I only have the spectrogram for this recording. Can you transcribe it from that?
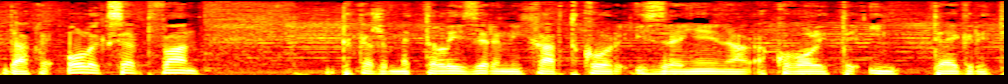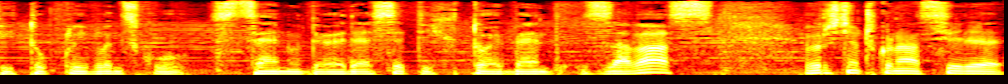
Dakle All Except One da kažem metalizirani hardcore iz Renjanina ako volite Integrity tu clevelandsku scenu 90-ih to je band za vas. Vršnjačko nasilje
